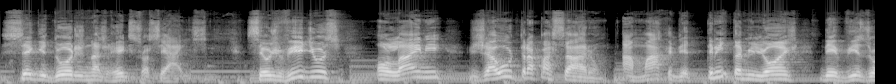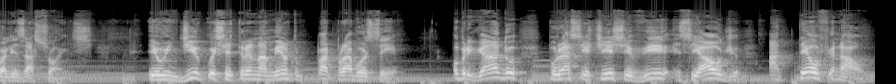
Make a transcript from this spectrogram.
seguidores nas redes sociais. Seus vídeos online já ultrapassaram a marca de 30 milhões de visualizações. Eu indico esse treinamento para você. Obrigado por assistir esse, esse áudio até o final.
